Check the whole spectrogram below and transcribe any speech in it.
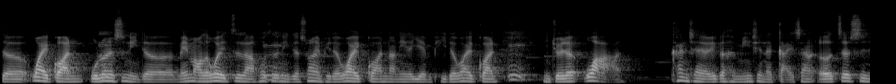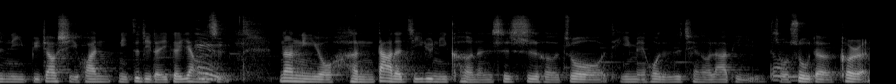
的外观，无论是你的眉毛的位置啦，或者你的双眼皮的外观啊，你的眼皮的外观，嗯你觉得哇，看起来有一个很明显的改善，而这是你比较喜欢你自己的一个样子。那你有很大的几率，你可能是适合做提眉或者是前额拉皮手术的客人。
